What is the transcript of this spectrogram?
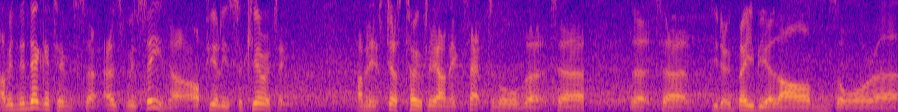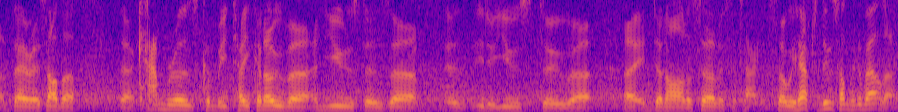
I mean, the negatives, uh, as we've seen, are, are, purely security. I mean, it's just totally unacceptable that, uh, that uh, you know, baby alarms or various other cameras can be taken over and used as, as you know, used to in denial of service attacks. So we have to do something about that.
